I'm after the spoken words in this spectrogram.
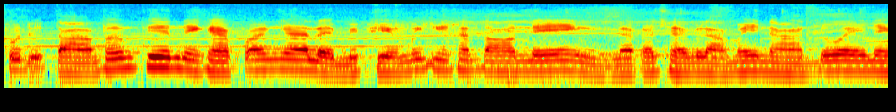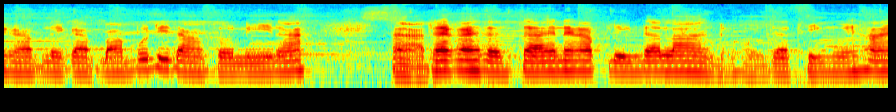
ผู้ติดตามเพิ่มขึ้นนะครับก็ง่ายเลยมีเพียงไม่กี่ขั้นตอนเองแล้วก็ใช้เวลาไม่นานด้วยนะครับในการปั๊มผู้ติดตามตัวนี้นะถ้าใครสนใจนะครับลิงก์ด้านล่างเดี๋ยวผมจะทิ้งไว้ให้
